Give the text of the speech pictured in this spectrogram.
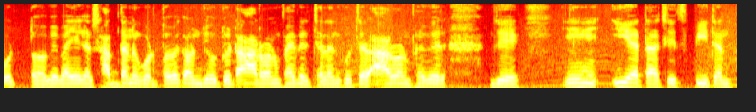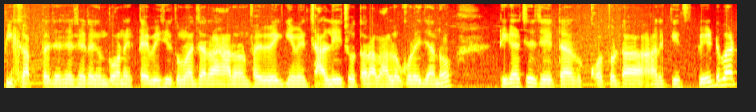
করতে হবে ভাই, এখানে সাবধানে করতে হবে, কারণ যেহেতু এটা আর ওয়ান ফাইভের চ্যালেঞ্জ করছে, আর ওয়ান ফাইভের যে ইয়েটা আছে স্পিড অ্যান্ড পিক আপটা আছে, সেটা কিন্তু অনেকটাই বেশি। তোমরা যারা আর ওয়ান ফাইভের গেমে চালিয়েছো, তারা ভালো করে জানো। ঠিক আছে যে এটার কতটা আর কি স্পিড বাট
